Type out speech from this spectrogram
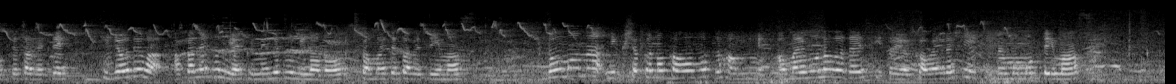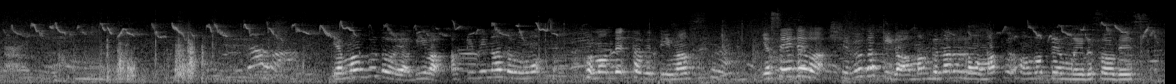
追って食べて地上ではアカネズミやヒメネズミなどを捕まえて食べています。獰猛な肉食の顔を持つ反面甘いものが大好きという可愛らしい一面も持っています。山ぶどうやビワ、アキビなども好んで食べています。野生では渋柿が甘くなるのを待つ本土店もいるそうです。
